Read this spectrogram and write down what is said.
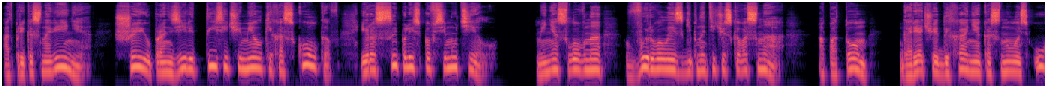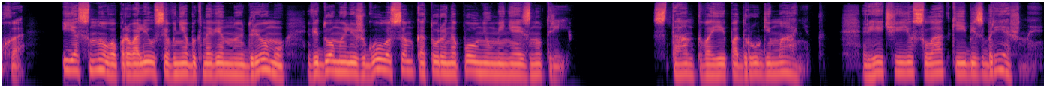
От прикосновения шею пронзили тысячи мелких осколков и рассыпались по всему телу. Меня словно вырвало из гипнотического сна, а потом горячее дыхание коснулось уха, и я снова провалился в необыкновенную дрему, ведомый лишь голосом, который наполнил меня изнутри. «Стан твоей подруги манит, речи ее сладкие и безбрежные.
